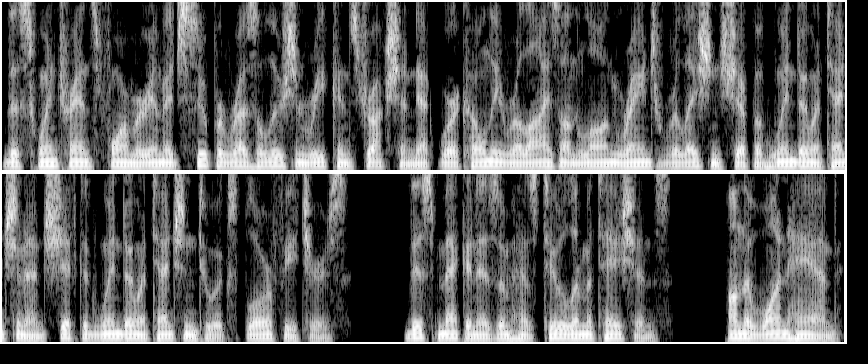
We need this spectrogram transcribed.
The SWIN Transformer Image Super Resolution Reconstruction Network only relies on long-range relationship of window attention and shifted window attention to explore features. This mechanism has two limitations. On the one hand,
